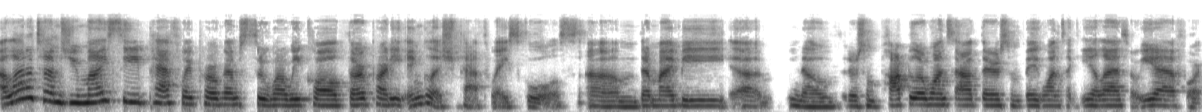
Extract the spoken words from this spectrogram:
a lot of times you might see pathway programs through what we call third-party English pathway schools. Um, there might be, uh, you know, there's some popular ones out there, some big ones like ELS or EF or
